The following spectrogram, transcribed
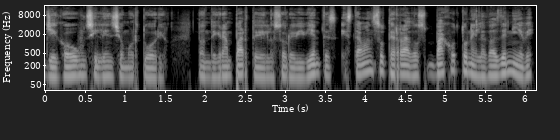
llegó un silencio mortuorio, donde gran parte de los sobrevivientes estaban soterrados bajo toneladas de nieve,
